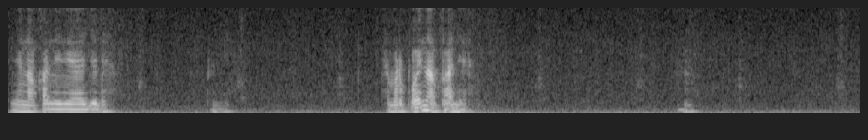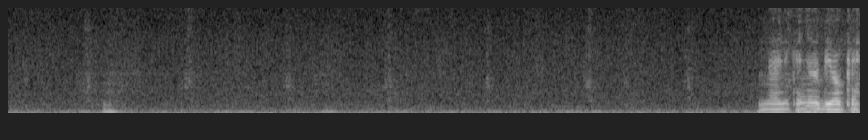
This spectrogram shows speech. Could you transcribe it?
Ini nakan ini aja deh hammer point apaan ya nah ini kayaknya lebih oke. Okay.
